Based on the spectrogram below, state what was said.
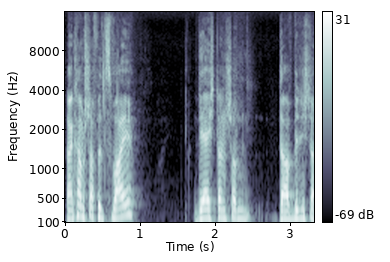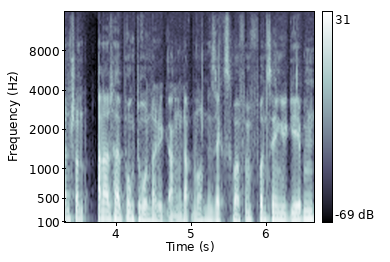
Dann kam Staffel 2, der ich dann schon, da bin ich dann schon anderthalb Punkte runtergegangen und habe noch eine 6,5 von 10 gegeben.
